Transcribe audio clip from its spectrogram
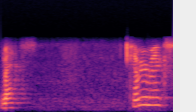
Max. Come here, Max.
